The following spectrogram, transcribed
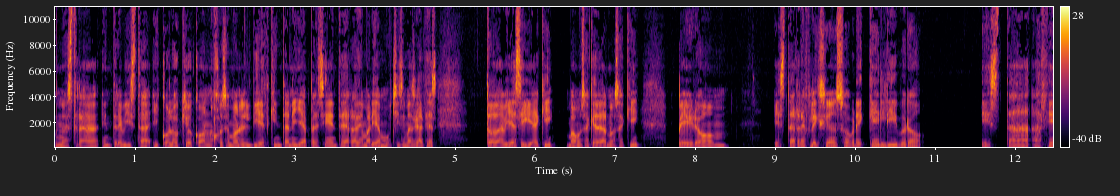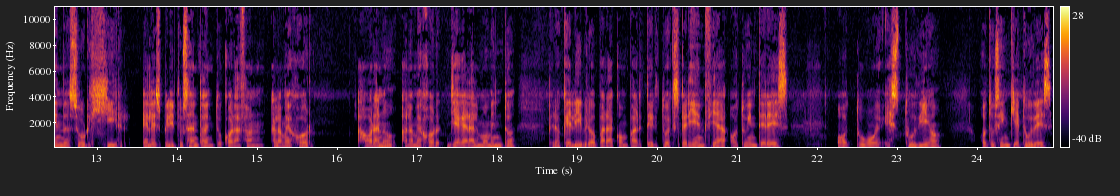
nuestra entrevista y coloquio con José Manuel Díez Quintanilla, presidente de Radio María. Muchísimas gracias todavía sigue aquí, vamos a quedarnos aquí, pero esta reflexión sobre qué libro está haciendo surgir el Espíritu Santo en tu corazón? A lo mejor, ahora no, a lo mejor llegará el momento, pero ¿qué libro para compartir tu experiencia o tu interés o tu estudio o tus inquietudes?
